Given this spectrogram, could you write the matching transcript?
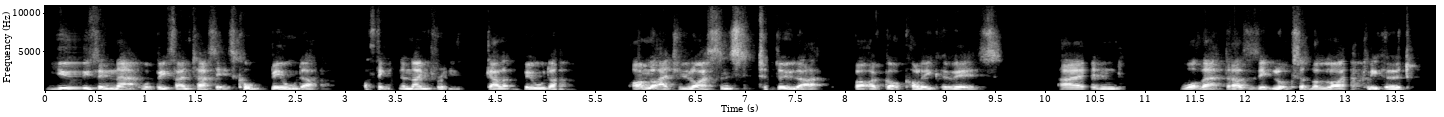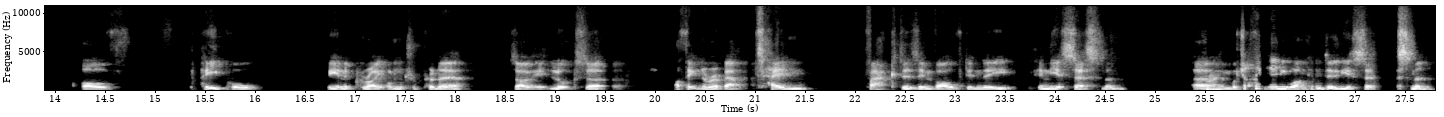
using that would be fantastic. It's called Builder. I think the name for it is Gallup Builder. I'm not actually licensed to do that, but I've got a colleague who is. And what that does is it looks at the likelihood of people being a great entrepreneur. So it looks at, I think there are about 10 factors involved in the in the assessment, um, right. which I think anyone can do the assessment.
